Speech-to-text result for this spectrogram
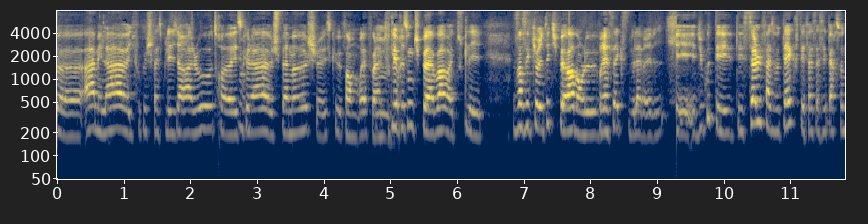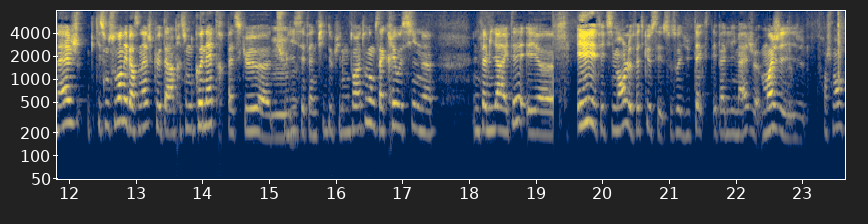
euh, ah mais là euh, il faut que je fasse plaisir à l'autre, est-ce que là euh, je suis pas moche, est-ce que enfin bref voilà Mm. toutes les pressions que tu peux avoir, toutes les insécurités que tu peux avoir dans le vrai sexe de la vraie vie. Et, du coup t'es es seul face au texte et face à ces personnages qui sont souvent des personnages que t'as l'impression de connaître parce que euh, tu Mm. lis ces fanfics depuis longtemps et tout, donc ça crée aussi une une familiarité et, euh, et effectivement le fait que ce soit du texte et pas de l'image. Moi j'ai franchement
